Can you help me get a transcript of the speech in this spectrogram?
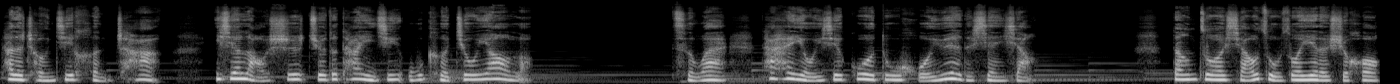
他的成绩很差，一些老师觉得他已经无可救药了。此外，他还有一些过度活跃的现象。当做小组作业的时候，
